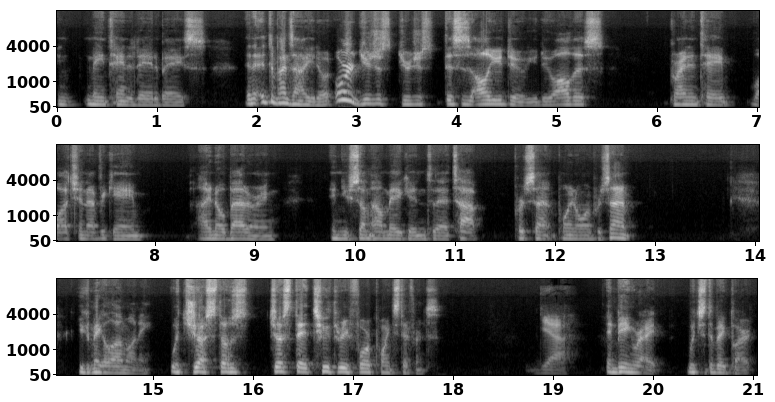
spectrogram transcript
and maintain a database, and it depends on how you do it, or you're just you're just this is all you do. You do all this grinding tape, watching every game, I know bettering, and you somehow make it into that top percent, 0.01 percent. You can make a lot of money with just those, just that two, three, four points difference. Yeah, and being right which is the big part.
